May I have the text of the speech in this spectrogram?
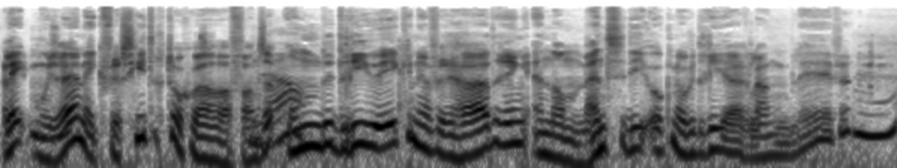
allee, ik moet zeggen, ik verschiet er toch wel wat van. Ja. om de drie weken een vergadering en dan mensen die ook nog drie jaar lang blijven.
